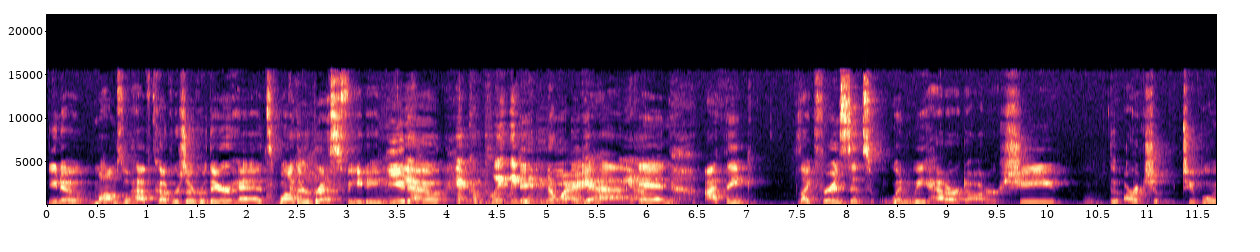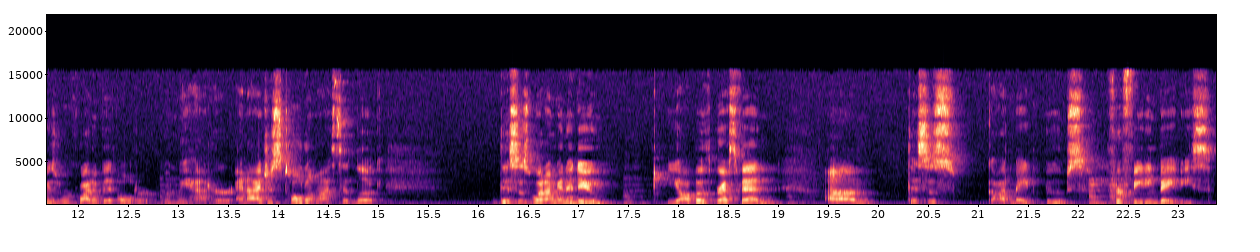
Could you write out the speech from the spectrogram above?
You know, moms will have covers over their heads while they're breastfeeding. You yeah, know, yeah, completely hidden it- away. Yeah. and I think, like for instance, when we had our daughter, she, the our ch- two boys were quite a bit older when we had her, and I just told them, I said, look, this is what I'm going to do. Mm-hmm. Y'all both breastfed. Um, this is God made boobs for feeding babies.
